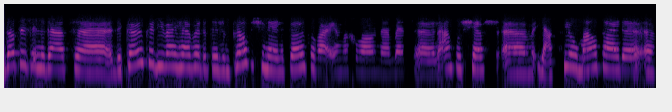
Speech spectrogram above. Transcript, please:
dat is inderdaad eh, de keuken die wij hebben. Dat is een professionele keuken waarin we gewoon eh, met eh, een aantal chefs eh, ja, veel maaltijden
